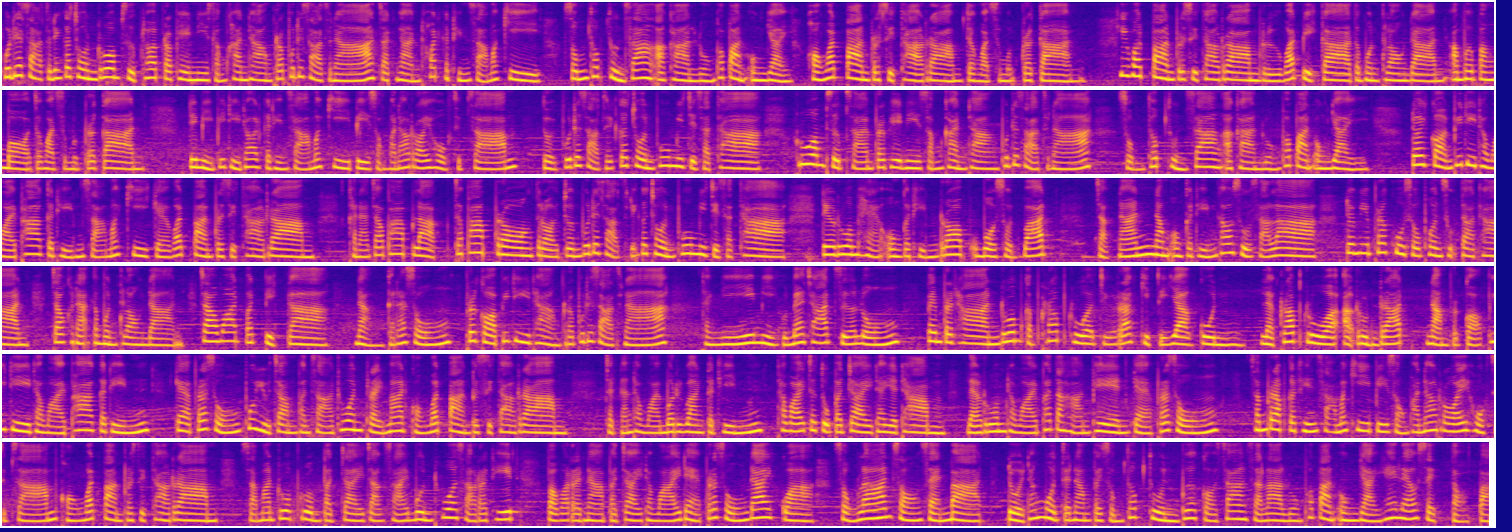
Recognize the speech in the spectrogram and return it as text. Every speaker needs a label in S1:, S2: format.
S1: พุทธศาสนิกชนร่วมสืบทอดประเพณีสำคัญทางพระพุทธศาสนา จัดงานทอดกฐินสามัคคี สมทบทุนสร้างอาคารหลวงพระปานองค์ใหญ่ของวัดปานประสิทธาราม จังหวัดสมุทรปราการที่วัดปานประสิทธาราม หรือวัดปีกาตำบลคลองดานอำเภอบางบ่อ จังหวัดสมุทรปราการ ได้มีพิธีทอดกฐินสามัคคีปี 2563 โดยพุทธศาสนิกชนผู้มีจิตศรัทธา ร่วมสืบสารประเพณีสำคัญทางพุทธศาสนา สมทบทุนสร้างอาคารหลวงพระปานองค์ใหญ่ โดยก่อนพิธีถวายผ้ากฐินสามัคคีแก่วัดปานประสิทธาราม คณะเจ้าภาพหลักเจ้าภาพรองตลอดจนพุทธศาสนิกชนผู้มีจิตศรัทธา ได้ร่วมแห่องค์กฐินรอบอุโบสถวัด จากนั้นนำองค์กฐินเข้าสู่ศาลา โดยมีพระครูโสพลสุตาทาน เจ้าคณะตำบลคลองดาน เจ้าวาดวัดปิกกานำคณะสงฆ์ประกอบพิธีทางพระพุทธศาสนา ทั้งนี้มีคุณแม่ชาติเสือหลง เป็นประธานร่วมกับครอบครัวจิรกิติยากุล และครอบครัวอรุณรัตน์นำประกอบพิธีถวายผ้ากฐิน แก่พระสงฆ์ผู้อยู่จำพรรษาท่วนไตรมาสของวัดปานประสิทธาราม จากนั้นถวายบริวารกฐิน ถวายจตุปัจจัยทายธรรม และร่วมถวายพระทหารเพนแก่พระสงฆ์ สำหรับกระถินสามัคคีปี 2563 ของวัดปานประสิทธาราม สามารถรวบรวมปัจจัยจากสายบุญทั่วสารทิศปวารณาปัจจัยถวายแด่พระสงฆ์ได้กว่า2ล้าน2แสนบาท โดยทั้งหมดจะนำไปสมทบทุนเพื่อก่อสร้างศาลาหลวงพระปานองค์ใหญ่ให้แล้วเสร็จต่อไป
